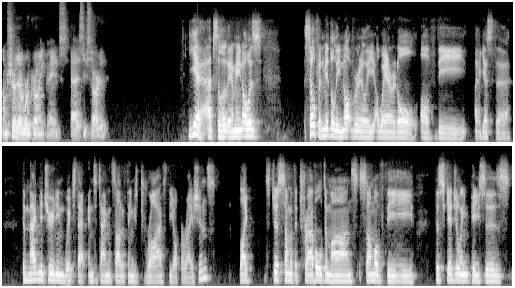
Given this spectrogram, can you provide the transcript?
I'm sure there were growing pains as you started. Yeah, absolutely. I mean, I was self-admittedly not really aware at all of the, I guess the the magnitude in which that entertainment side of things drives the operations. Like it's just some of the travel demands, some of the the scheduling pieces,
